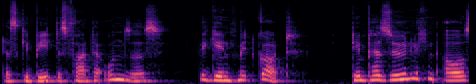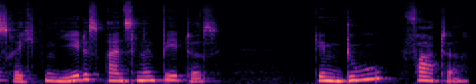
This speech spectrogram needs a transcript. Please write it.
Das Gebet des Vaterunsers beginnt mit Gott, dem persönlichen Ausrichten jedes einzelnen Beters, dem Du Vater.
